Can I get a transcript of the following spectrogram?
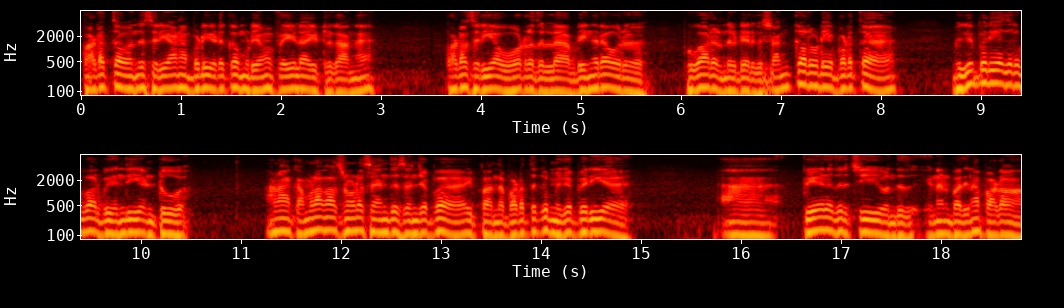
படத்தை வந்து சரியானபடி எடுக்க முடியாமல் ஃபெயில் ஆகிட்டுருக்காங்க படம் சரியாக ஓடுறதில்ல அப்படிங்கிற ஒரு புகார் இருந்துக்கிட்டே இருக்குது சங்கருடைய படத்தை மிகப்பெரிய எதிர்பார்ப்பு இந்தியன் டூ. ஆனால் கமலஹாசனோட சேர்ந்து செஞ்சப்போ இப்போ அந்த படத்துக்கு மிகப்பெரிய பேரதிர்ச்சி வந்தது. என்னென்னு பார்த்தீங்கன்னா படம்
